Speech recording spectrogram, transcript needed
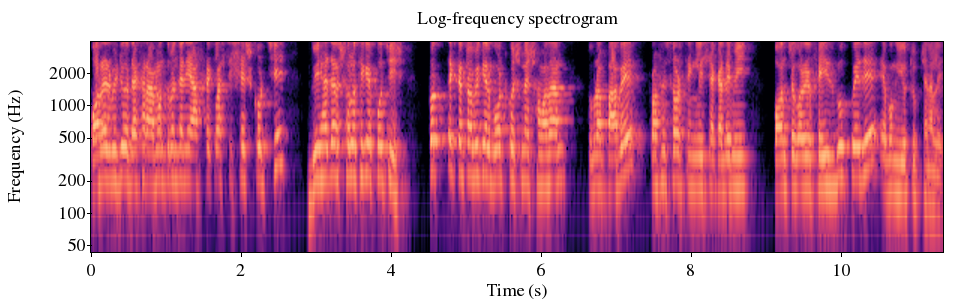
পরের ভিডিও দেখার আমন্ত্রণ জানিয়ে আজকের ক্লাসটি শেষ করছি। দুই হাজার ষোলো থেকে পঁচিশ প্রত্যেকটা টপিকের বোর্ড কোশ্চেনের সমাধান তোমরা পাবে প্রফেসরস ইংলিশ একাডেমি পঞ্চগড়ের ফেসবুক পেজে এবং ইউটিউব চ্যানেলে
